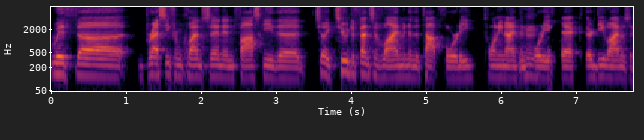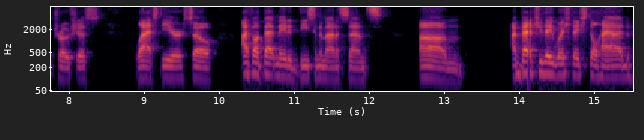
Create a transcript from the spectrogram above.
with uh Bresee from Clemson and Foskey, the two, like two defensive linemen in the top 40, 29th and Mhm. 40th pick. Their D line was atrocious last year, so I thought that made a decent amount of sense. Um, I bet you they wish they still had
